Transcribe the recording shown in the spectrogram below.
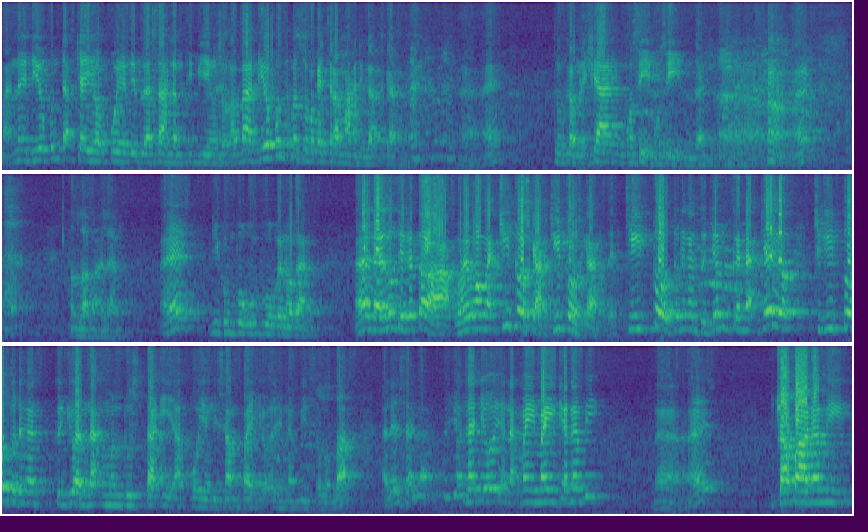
Maknanya dia pun tak percaya apa yang dia belasah dalam TV yang masuk khabar. Dia pun terpaksa pakai ceramah juga sekarang. Ha, eh? Tu Malaysia ni, Mosi, Mosi tuan-tuan. Ha, eh? Allah Alam. Eh? Dikumpul-kumpulkan orang. Ha, lalu dia kata, ah, wahai Muhammad, cerita sekarang, cerita sekarang. Cerita tu dengan tujuan bukan nak percaya. Cerita tu dengan tujuan nak mendustai apa yang disampaikan oleh Nabi wasallam. Tujuan saja yang nak main-mainkan Nabi. Nah, eh? Cabar Nabi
